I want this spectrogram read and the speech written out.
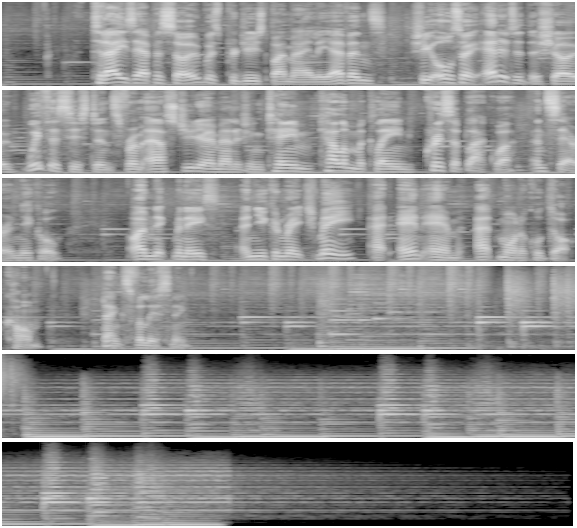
Today's episode was produced by Maylee Evans. She also edited the show with assistance from our studio managing team, Callum McLean, Chrissa Blackwell, and Sarah Nichol. I'm Nic Monisse, and you can reach me at nm at monocle.com. Thanks for listening.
